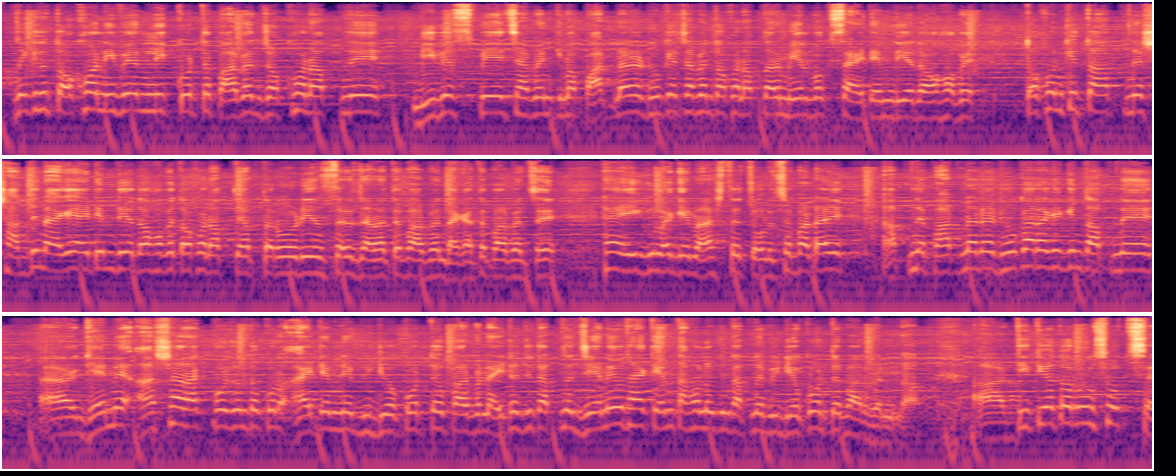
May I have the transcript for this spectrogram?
আপনি কিন্তু তখন ইভেন্ট লিক করতে পারবেন, যখন আপনি বিবেস পেয়ে যাবেন কিংবা পার্টনারে ঢুকে যাবেন, তখন আপনার মেল বক্সে আইটেম দিয়ে দেওয়া হবে। তখন কিন্তু আপনি সাত দিন আগে আইটেম দিয়ে দেওয়া হবে, তখন আপনি আপনার অডিয়েন্সের জানাতে পারবেন, দেখাতে পারবেন যে হ্যাঁ এইগুলো গেমে আসতে চলেছে। বাট আপনি পার্টনারে ঢোকার আগে কিন্তু আপনি গেমে আসার আগ পর্যন্ত কোনো আইটেম নিয়ে ভিডিও করতেও পারবেন না। এটা যদি আপনি জেনেও থাকেন তাহলেও কিন্তু আপনি ভিডিও করতে পারবেন না। আর তৃতীয়ত রুলস হচ্ছে,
